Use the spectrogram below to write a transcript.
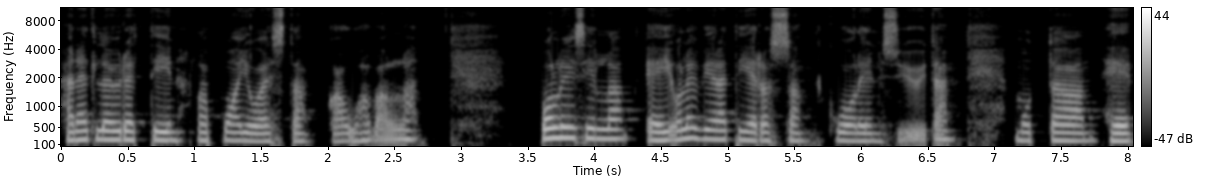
Hänet löydettiin Lapuanjoesta Kauhavalla. Poliisilla ei ole vielä tiedossa kuolin syytä, mutta he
